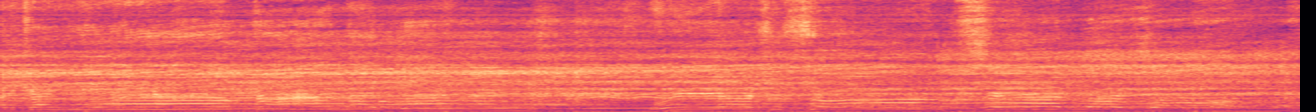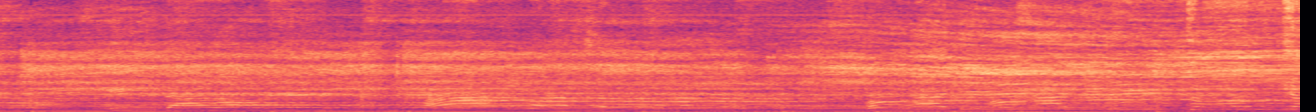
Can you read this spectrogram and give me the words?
Только небо над ним, Выйдет солнце глаза, И давай алмаза, Он один только.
